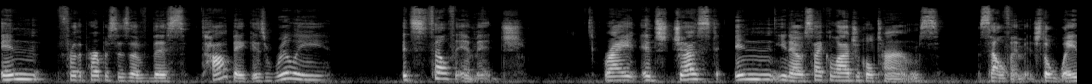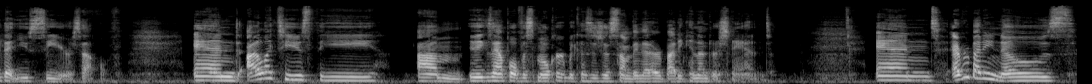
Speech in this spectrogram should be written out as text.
in for the purposes of this topic is really it's self-image. Right? It's just in, you know, psychological terms, self-image, the way that you see yourself. And I like to use the um, the example of a smoker because it's just something that everybody can understand. And everybody knows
